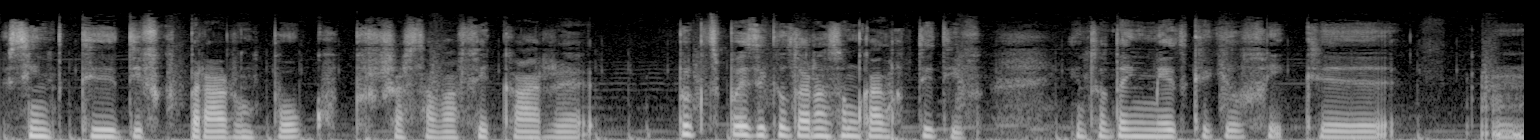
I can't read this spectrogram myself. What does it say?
Eu sinto que tive que parar um pouco porque já estava a ficar. Eh, porque depois aquilo torna-se um bocado repetitivo. Então tenho medo que aquilo fique. Hum,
